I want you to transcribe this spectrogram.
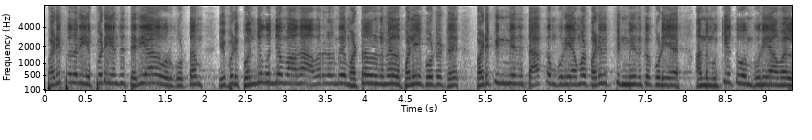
படிப்பதற்கு எப்படி என்று தெரியாத ஒரு கூட்டம் இப்படி கொஞ்சம் கொஞ்சமாக அவர்கள் மீது மற்றவர்கள் மீது பழியை போட்டுட்டு படிப்பின் மீது தாக்கம் புரியாமல் படிப்பின் மீது இருக்கக்கூடிய அந்த முக்கியத்துவம் புரியாமல்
